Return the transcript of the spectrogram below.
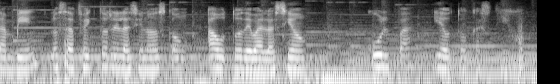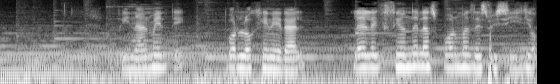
también los afectos relacionados con autodevaluación, culpa y autocastigo. Finalmente, por lo general, la elección de las formas de suicidio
